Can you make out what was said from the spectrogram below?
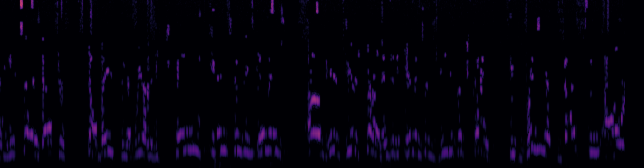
And he says after salvation that we are to be changed into the image of his dear Son, into the image of Jesus Christ. He's bringing us back to our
